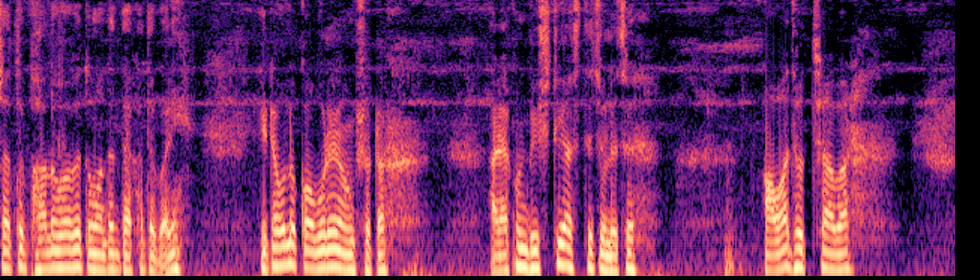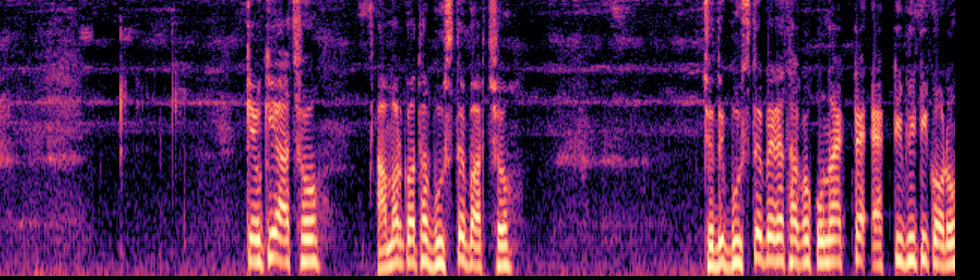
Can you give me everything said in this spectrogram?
যাতে ভালোভাবে তোমাদের দেখাতে পারি। এটা হলো কবরের অংশটা। আর এখন বৃষ্টি আসতে চলেছে। আওয়াজ হচ্ছে আবার। কেউ কি আছো? আমার কথা বুঝতে পারছ? যদি বুঝতে পেরে থাকো, কোনো একটা অ্যাক্টিভিটি করো।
